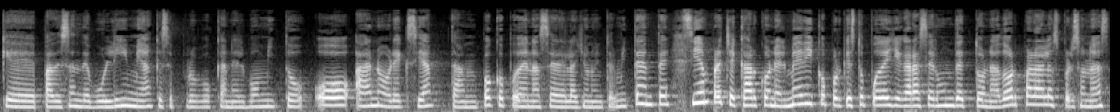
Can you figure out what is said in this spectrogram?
que padecen de bulimia, que se provocan el vómito o anorexia, tampoco pueden hacer el ayuno intermitente. Siempre checar con el médico porque esto puede llegar a ser un detonador para las personas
